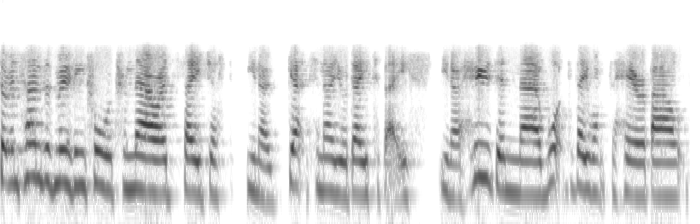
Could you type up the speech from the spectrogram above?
So in terms of moving forward from there, I'd say just, you know, get to know your database, you know, who's in there, what do they want to hear about?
